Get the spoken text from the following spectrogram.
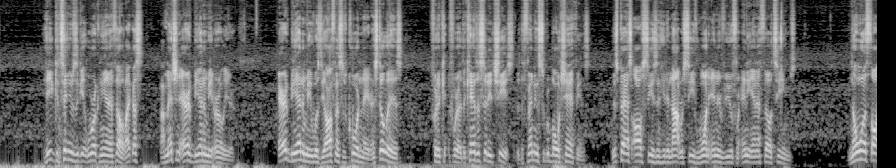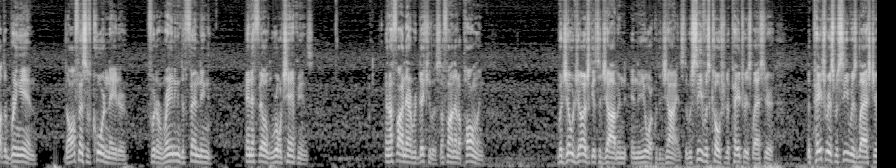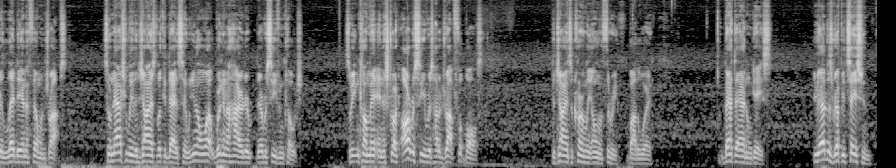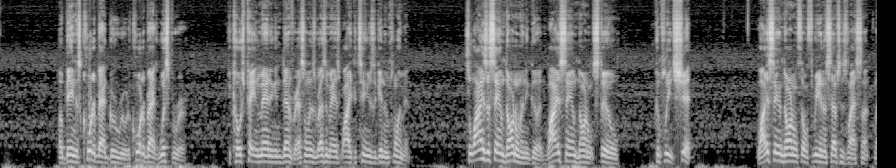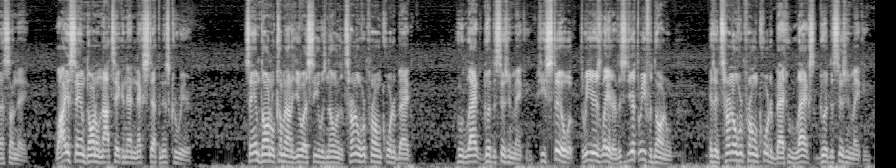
he continues to get work in the NFL. Like I, I mentioned Eric Bieniemy earlier. Eric Bieniemy was the offensive coordinator and still is for the for the Kansas City Chiefs, the defending Super Bowl champions. This past offseason, he did not receive one interview for any NFL teams. No one thought to bring in the offensive coordinator for the reigning defending NFL world champions. And I find that ridiculous. I find that appalling. But Joe Judge gets a job in, in New York with the Giants. The receivers coach for the Patriots last year. The Patriots receivers last year led the NFL in drops. So naturally, the Giants look at that and say, well, you know what? We're going to hire their, their receiving coach. So he can come in and instruct our receivers how to drop footballs. The Giants are currently 0 3, by the way back to Adam Gase. You have this reputation of being this quarterback guru, the quarterback whisperer. You coach Peyton Manning in Denver. That's on his resume. Is why he continues to get employment. So why is the Sam Darnold any good? Why is Sam Darnold still complete shit? Why did Sam Darnold throw three interceptions last last Sunday? Why is Sam Darnold not taking that next step in his career? Sam Darnold coming out of USC was known as a turnover-prone quarterback who lacked good decision making. He still, three years later, this is year three for Darnold, is a turnover prone quarterback who lacks good decision making.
